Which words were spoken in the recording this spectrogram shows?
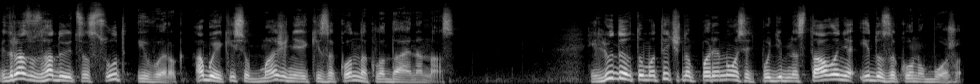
Відразу згадується суд і вирок, або якісь обмеження, які закон накладає на нас. І люди автоматично переносять подібне ставлення і до закону Божого.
